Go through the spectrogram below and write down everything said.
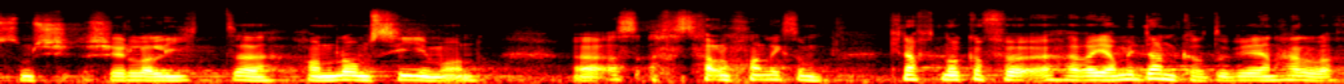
som skylder lite, handler om Simon. Eh, selv om han liksom knapt nok kan høre hjemme i den kategorien heller.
